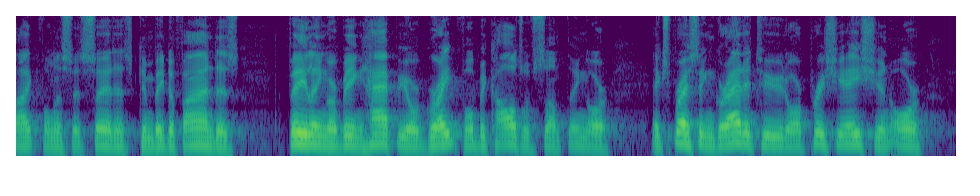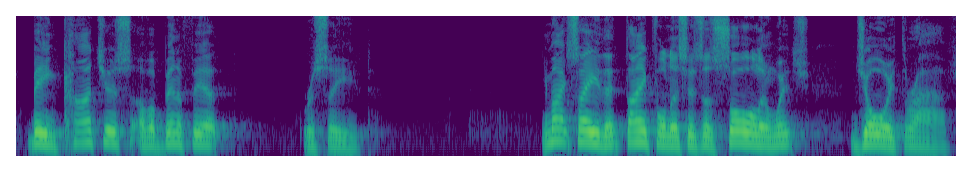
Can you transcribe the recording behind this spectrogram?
Thankfulness, it said, is, can be defined as feeling or being happy or grateful because of something, or expressing gratitude or appreciation, or being conscious of a benefit received. You might say that thankfulness is a soil in which joy thrives.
